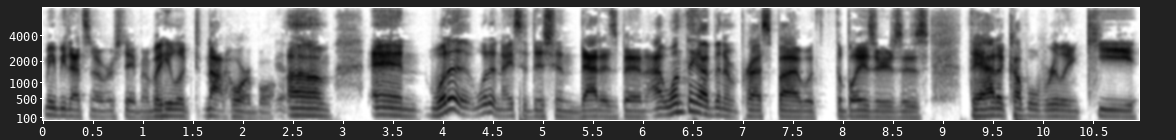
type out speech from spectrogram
maybe that's an overstatement, but he looked not horrible. Yeah. Um, and what a what a nice addition that has been. I, one thing I've been impressed by with the Blazers is they had a couple really key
